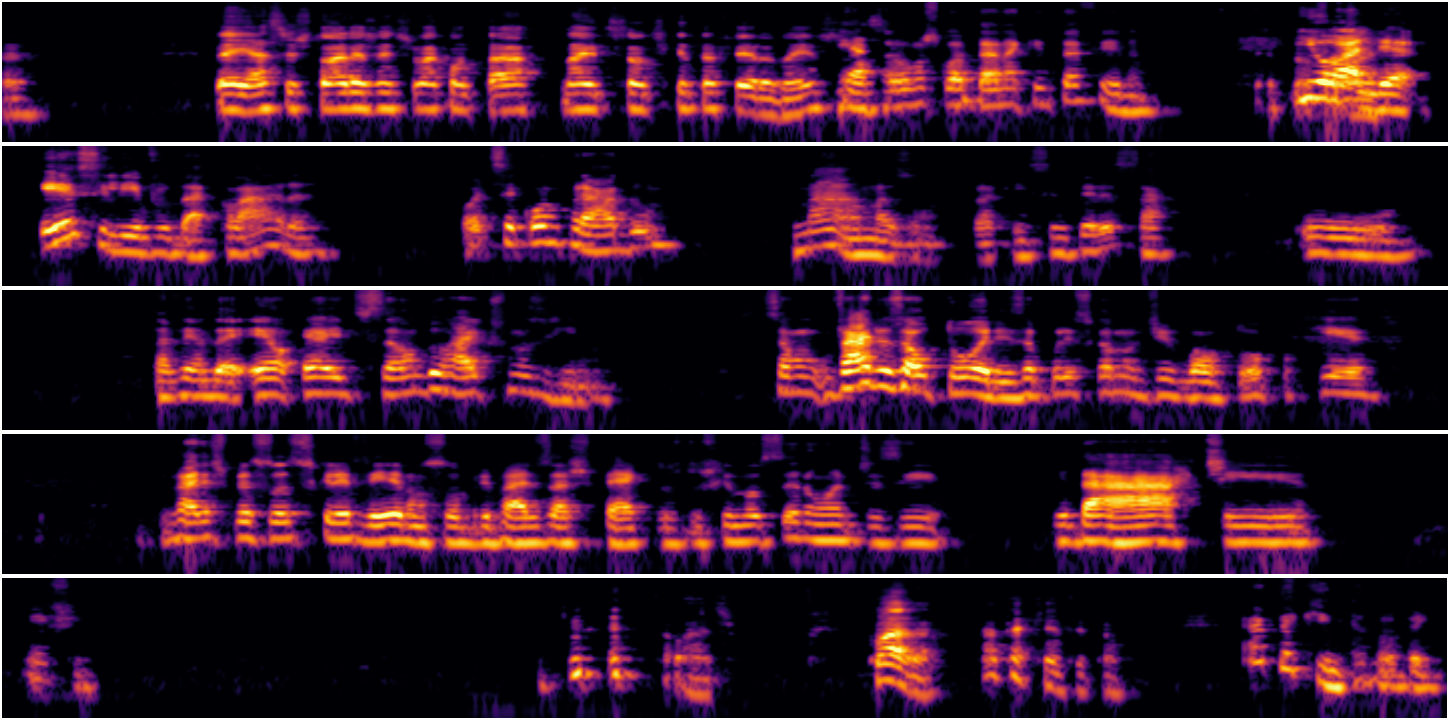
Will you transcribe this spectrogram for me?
é. Bem, essa história a gente vai contar na edição de quinta-feira, não é isso? Essa vamos contar na quinta-feira. Então, e tá olha, esse livro da Clara pode ser comprado na Amazon, para quem se interessar. O, tá vendo? É, é a edição do Rijksmuseum. São vários autores, é por isso que eu não digo autor, porque várias pessoas escreveram sobre vários aspectos dos rinocerontes e, e da arte, enfim. Tá ótimo. Clara, até quinta, então. Até quinta, meu bem.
